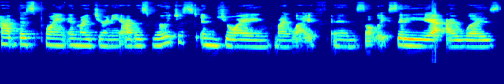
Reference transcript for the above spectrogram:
At this point in my journey, I was really just enjoying my life in Salt Lake City. I was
